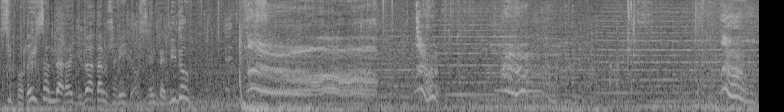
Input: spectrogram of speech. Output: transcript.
Si podéis andar, ayudad a los heridos. ¿Entendido?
